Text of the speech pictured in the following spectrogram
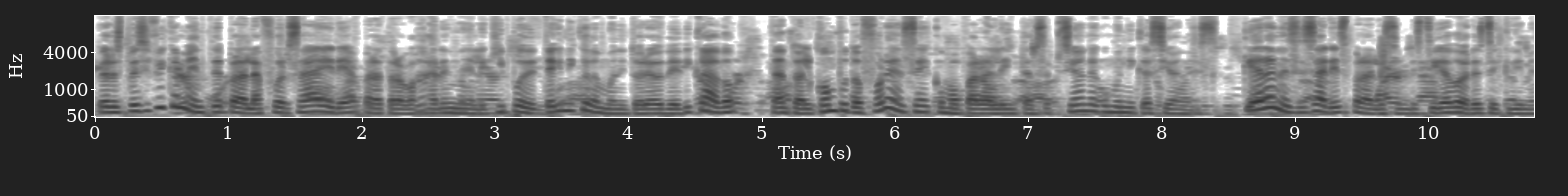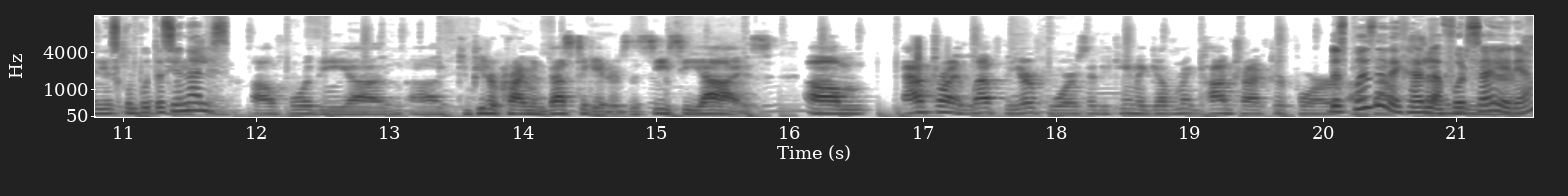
pero específicamente para la Fuerza Aérea para trabajar en el equipo de técnico de monitoreo dedicado tanto al cómputo forense como para la intercepción de comunicaciones, que eran necesarias para los investigadores de crímenes computacionales. Después de dejar la Fuerza Aérea,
